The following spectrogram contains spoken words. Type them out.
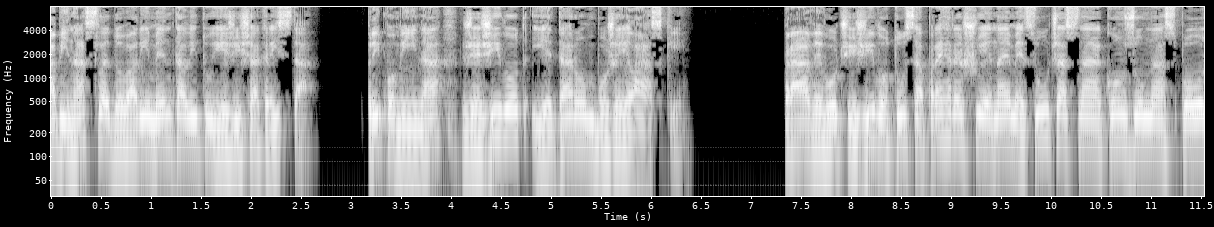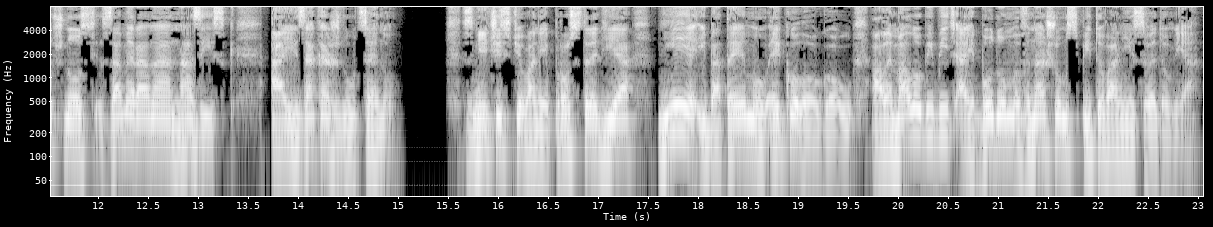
aby nasledovali mentalitu Ježiša Krista. Pripomína, že život je darom Božej lásky. Práve voči životu sa prehrešuje najmä súčasná konzumná spoločnosť zameraná na zisk, aj za každú cenu. Znečisťovanie prostredia nie je iba témou ekológov, ale malo by byť aj bodom v našom spytovaní svedomia.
